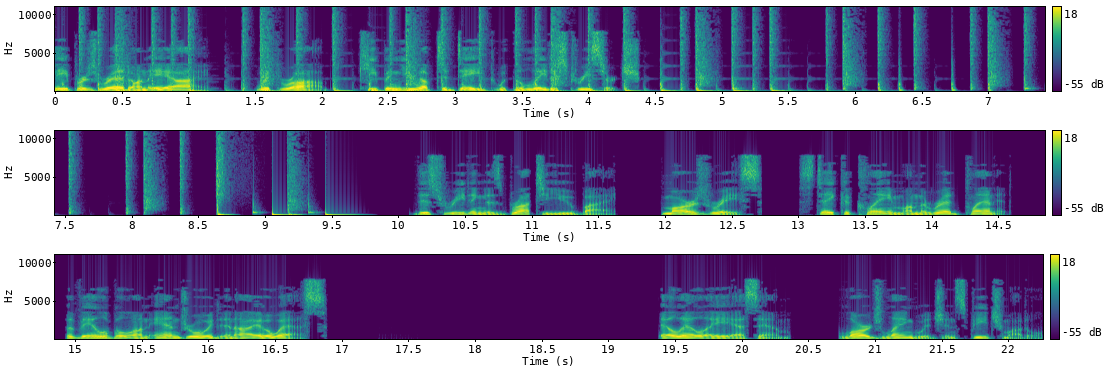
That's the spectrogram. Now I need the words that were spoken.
Papers read on AI. With Rob, keeping you up to date with the latest research. This reading is brought to you by Mars Race. Stake a claim on the Red Planet. Available on Android and iOS. LLASM. Large Language and Speech Model.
